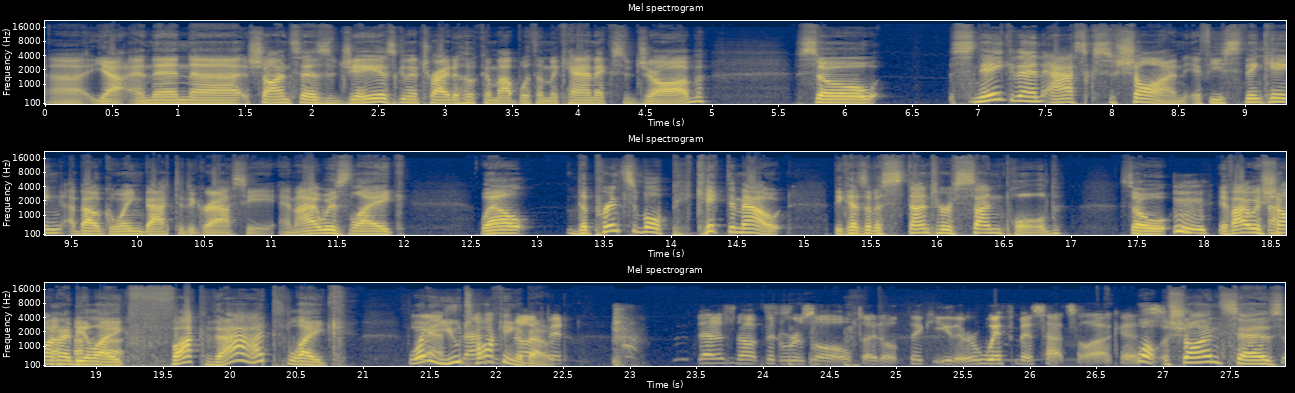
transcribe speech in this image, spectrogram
uh, yeah, and then uh, Sean says Jay is going to try to hook him up with a mechanic's job. So Snake then asks Sean if he's thinking about going back to Degrassi. And I was like, well, the principal p- kicked him out because of a stunt her son pulled. So if I was Sean, I'd be like, fuck that. Like, what are you talking about? been- that has not been resolved, I don't think either, with Miss Hatzilakos. Well, Sean says,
